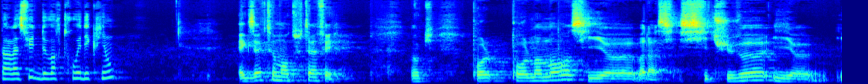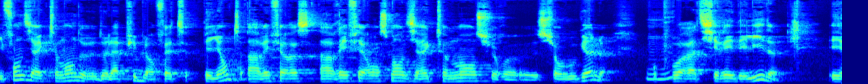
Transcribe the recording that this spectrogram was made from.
par la suite devoir trouver des clients? Exactement, tout à fait. Donc, pour, pour le moment, si, euh, voilà, si, tu veux, ils, euh, ils font directement de, de, la pub en fait payante, un, référence, un référencement directement sur, euh, sur Google pour mhm. pouvoir attirer des leads. Et,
